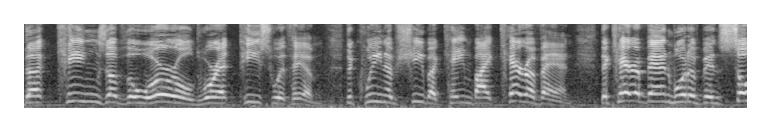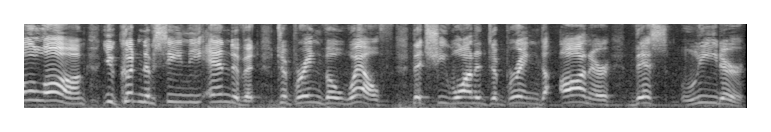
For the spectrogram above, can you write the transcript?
The kings of the world were at peace with him. The Queen of Sheba came by caravan. The caravan would have been so long you couldn't have seen the end of it to bring the wealth that she wanted to bring to honor this leader.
